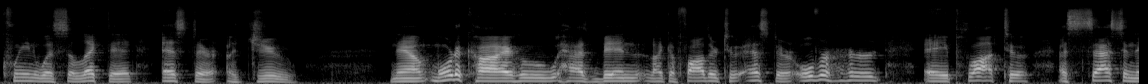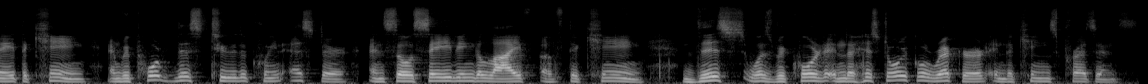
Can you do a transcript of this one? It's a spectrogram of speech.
queen was selected Esther a Jew now Mordecai who has been like a father to Esther overheard a plot to assassinate the king and report this to the Queen Esther, and so saving the life of the king. This was recorded in the historical record in the king's presence.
